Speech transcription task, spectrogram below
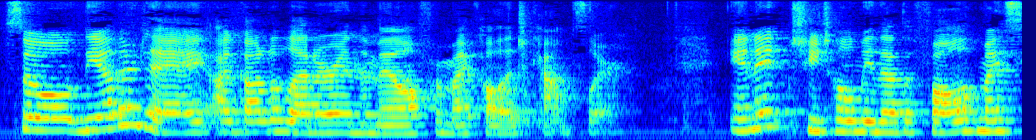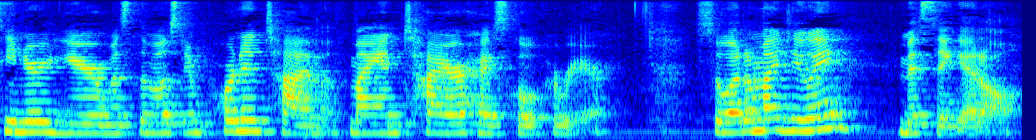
So the other day, I got a letter in the mail from my college counselor. In it, she told me that the fall of my senior year was the most important time of my entire high school career. So what am I doing? Missing it all.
